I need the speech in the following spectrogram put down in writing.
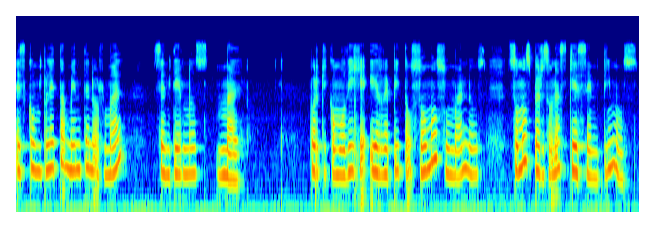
Es completamente normal sentirnos mal. Porque como dije y repito, somos humanos, somos personas que sentimos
